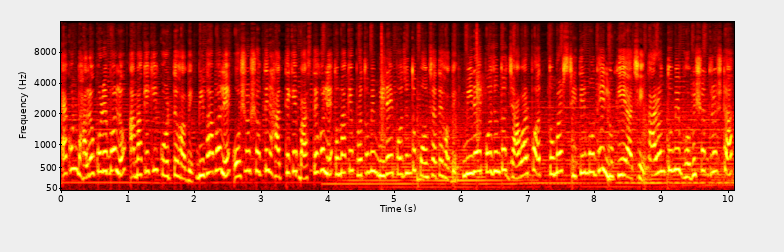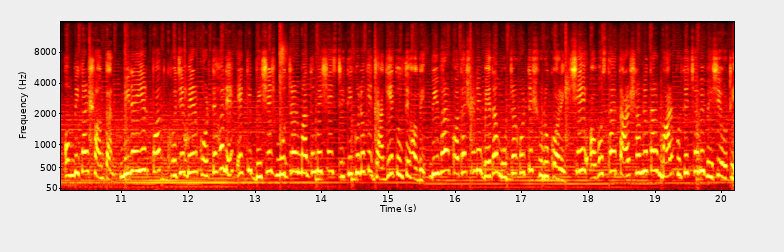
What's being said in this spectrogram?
এখন ভালো করে বলো, আমাকে কি করতে হবে? বিভা বলে, অসুর শক্তির হাত থেকে বাঁচতে হলে তোমাকে প্রথমে মিরাই পর্যন্ত পৌঁছাতে হবে। মিরাই পর্যন্ত যাওয়ার পথ তোমার স্মৃতির মধ্যেই লুকিয়ে আছে। কারণ তুমি ভবিষ্যৎ দ্রষ্টা অম্বিকার সন্তান। মিরাইয়ের পথ খুঁজে বের করতে হলে একটি বিশেষ মুদ্রার মাধ্যমে সেই স্মৃতিগুলোকে জাগিয়ে তুলতে হবে। বিভার কথা শুনে বেদা মুদ্রা করতে শুরু করে। সেই অবস্থায় তার সামনে তার মার প্রতিচ্ছবি ভেসে ওঠে,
